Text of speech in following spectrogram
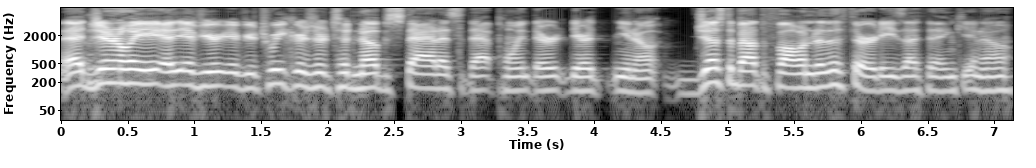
it, generally, if your if your tweakers are to nub status at that point, they're they're you know just about to fall into the 30s. I think you know.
